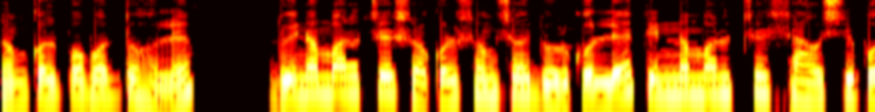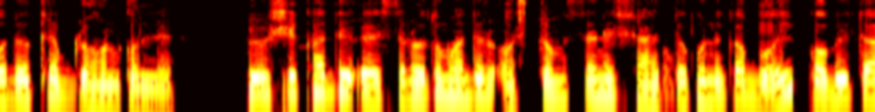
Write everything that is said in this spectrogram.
সংকল্পবদ্ধ হলে। দুই নম্বর হচ্ছে সকল সংশয় দূর করলে। তিন নম্বর হচ্ছে সাহসী পদক্ষেপ গ্রহণ করলে। প্রিয় শিক্ষার্থী, এছাড়াও তোমাদের অষ্টম শ্রেণির সাহিত্য কণিকা বই, কবিতা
